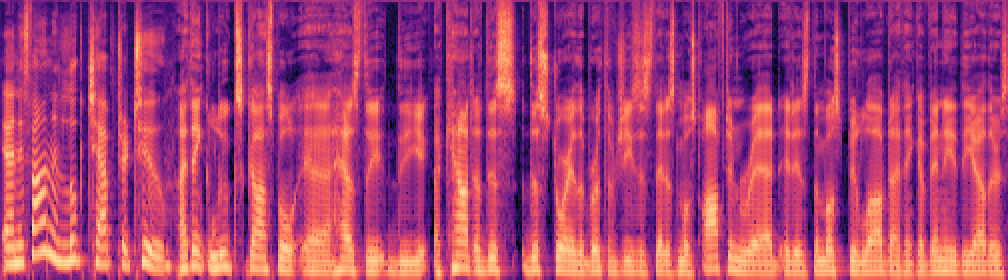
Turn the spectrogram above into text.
and it's found in Luke chapter 2. I think Luke's gospel uh, has the, the account of this, this story of the birth of Jesus that is most often read. It is the most beloved, I think, of any of the others.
